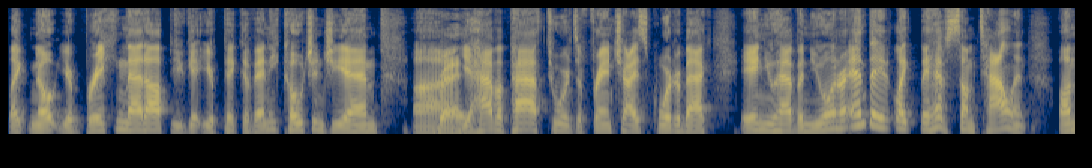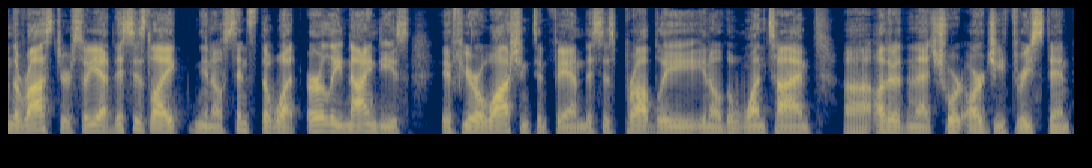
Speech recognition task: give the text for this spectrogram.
Like, no, you're breaking that up. You get your pick of any coach and GM. Uh, right. You have a path towards a franchise quarterback, and you have a new owner. And they like they have some talent on the roster. So yeah, this is like you know since the what early '90s. If you're a Washington fan, this is probably you know the one time, uh, other than that short RG three stint,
